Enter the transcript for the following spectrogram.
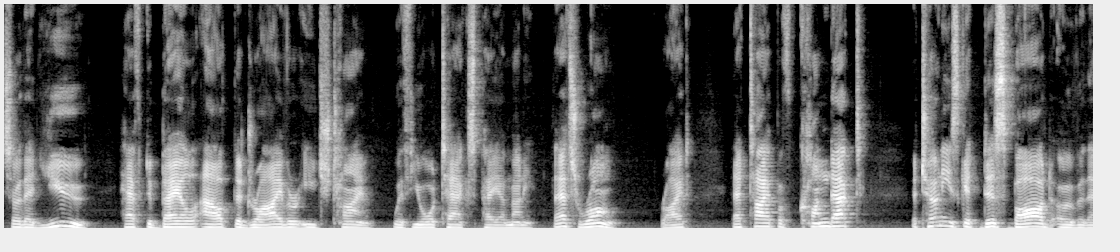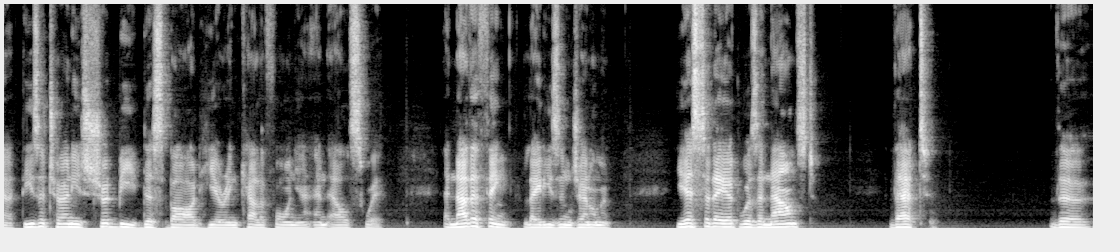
so that you have to bail out the driver each time with your taxpayer money. That's wrong, right? That type of conduct, attorneys get disbarred over that. These attorneys should be disbarred here in California and elsewhere. Another thing, ladies and gentlemen, yesterday it was announced that the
